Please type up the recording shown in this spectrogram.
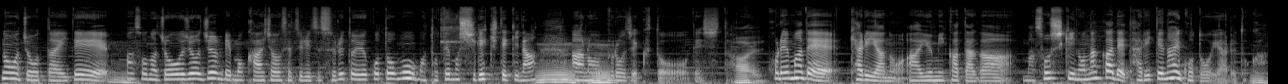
の状態で、はい、まあ、その上場準備も会社を設立するということも、まあ、とても刺激的な、あのプロジェクトでした、はい、これまでキャリアの歩み方が、まあ、組織の中で足りてないことをやるとか、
